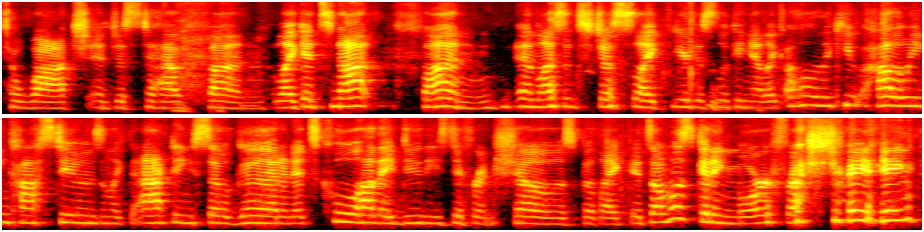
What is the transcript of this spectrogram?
to watch and just to have fun. Like it's not fun unless it's just like you're just looking at like oh the cute Halloween costumes and like the acting's so good and it's cool how they do these different shows but like it's almost getting more frustrating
